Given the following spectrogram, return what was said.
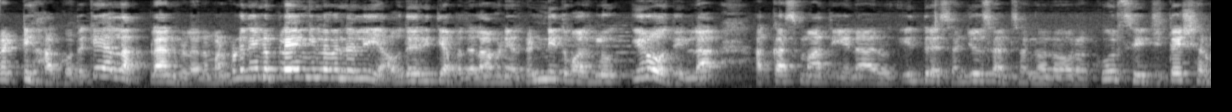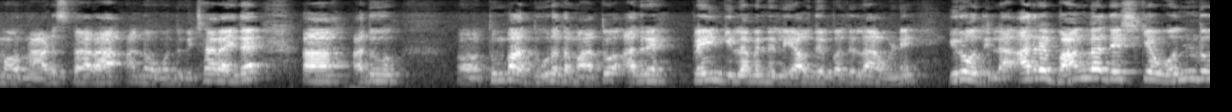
ಕಟ್ಟಿ ಹಾಕೋದಕ್ಕೆ ಎಲ್ಲ ಪ್ಲಾನ್ಗಳನ್ನು ಮಾಡ್ಕೊಂಡಿದೆ. ಇನ್ನು ಪ್ಲೇಯಿಂಗ್ ಇಲೆವೆನ್ ಅಲ್ಲಿ ಯಾವುದೇ ರೀತಿಯ ಬದಲಾವಣೆ ಖಂಡಿತವಾಗ್ಲೂ ಇರೋದಿಲ್ಲ. ಅಕಸ್ಮಾತ್ ಏನಾದ್ರು ಇದ್ರೆ ಸಂಜು ಸ್ಯಾಮ್ಸಂಗ್ ಅನ್ನೋರ ಕೂರಿಸಿ ಜಿತೇಶ್ ಶರ್ಮಾ ಅವ್ರನ್ನ ಆಡಿಸ್ತಾರಾ ಅನ್ನೋ ಒಂದು ವಿಚಾರ ಇದೆ. ಅದು ತುಂಬಾ ದೂರದ ಮಾತು. ಆದರೆ ಪ್ಲೇಯಿಂಗ್ ಇಲೆವೆನ್ನಲ್ಲಿ ಯಾವುದೇ ಬದಲಾವಣೆ ಇರೋದಿಲ್ಲ. ಆದರೆ ಬಾಂಗ್ಲಾದೇಶ್ಗೆ ಒಂದು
